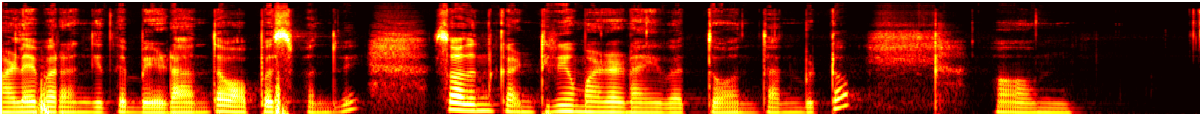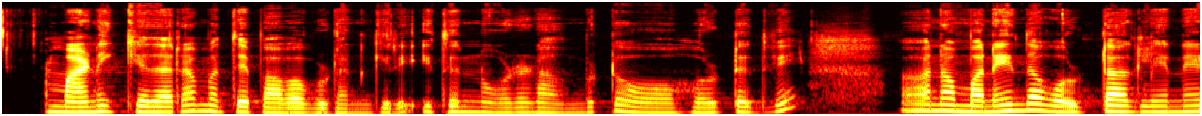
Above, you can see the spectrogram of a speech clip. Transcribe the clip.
ಮಳೆ ಬರೋಂಗಿದೆ, ಬೇಡ ಅಂತ ವಾಪಸ್ ಬಂದ್ವಿ. ಸೊ ಅದನ್ನು ಕಂಟಿನ್ಯೂ ಮಾಡೋಣ ಇವತ್ತು ಅಂತ ಅಂದ್ಬಿಟ್ಟು ಮಾಣಿಕ್ಯದಾರ ಮತ್ತು ಬಾಬಾ ಬುಡನ್ಗಿರಿ ಇದನ್ನು ನೋಡೋಣ ಅಂದ್ಬಿಟ್ಟು ಹೊರಟಿದ್ವಿ. ನಾವು ಮನೆಯಿಂದ ಹೊರಟಾಗ್ಲೇ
